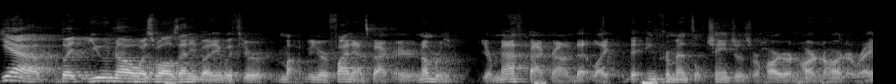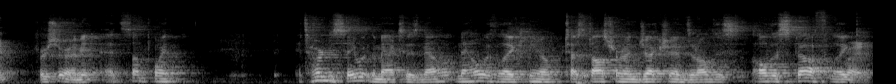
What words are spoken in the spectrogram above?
Yeah, but you know as well as anybody with your your finance background, your numbers, your math background, that like the incremental changes are harder and harder and harder, right? For sure. I mean, at some point, it's hard to say what the max is now. Now with like you know testosterone injections and all this all this stuff, like Right.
